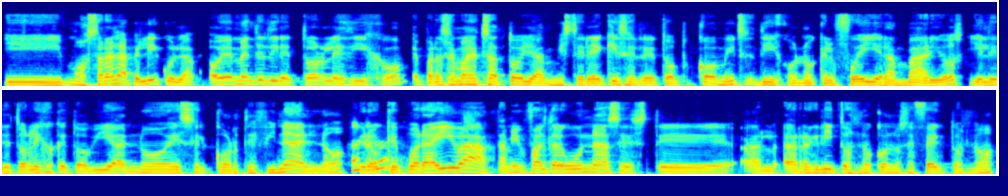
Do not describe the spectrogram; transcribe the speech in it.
y mostrar la película. Obviamente el director les dijo, eh, para ser más exacto, ya Mr. X, el de Top Comics, dijo, ¿no? Que él fue y eran varios y el director le dijo que todavía no es el corte final, ¿no? Pero que por ahí va. También falta algunas este, ar- arreglitos, ¿no? Con los efectos, ¿no?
